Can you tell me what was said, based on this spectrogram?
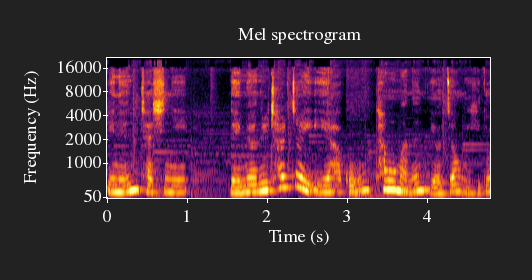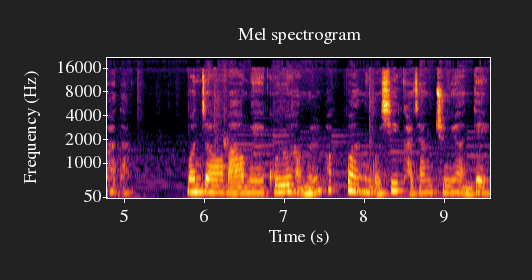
이는 자신이 내면을 철저히 이해하고 탐험하는 여정이기도 하다. 먼저 마음의 고요함을 확보하는 것이 가장 중요한데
